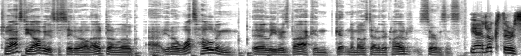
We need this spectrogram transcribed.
to ask the obvious, to state it all out, Donal Óg, uh, you know, what's holding uh, leaders back in getting the most out of their cloud services? Yeah, look, there's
